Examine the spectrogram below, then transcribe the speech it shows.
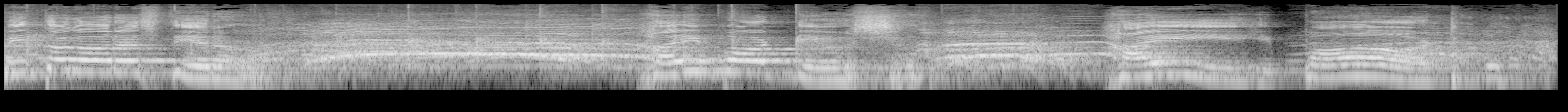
Pythagoras theorem. Hypotenuse. High pot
